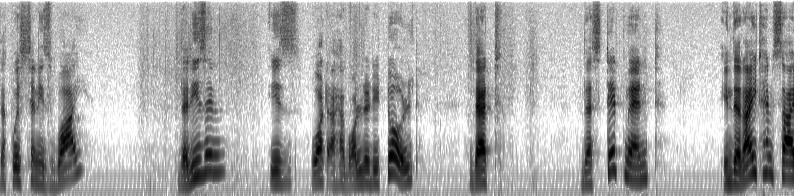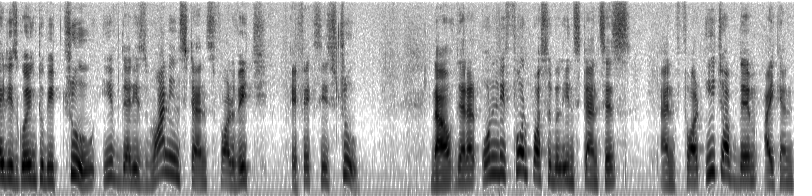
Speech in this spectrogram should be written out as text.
The question is why? The reason is what I have already told that the statement in the right hand side is going to be true if there is one instance for which f x is true. Now, there are only 4 possible instances and for each of them I can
